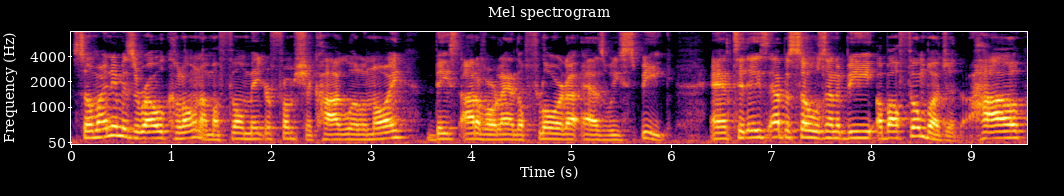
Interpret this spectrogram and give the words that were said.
So my name is Raul Colon. I'm a filmmaker from Chicago, Illinois, based out of Orlando, Florida, as we speak. And today's episode is going to be about film budget. How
